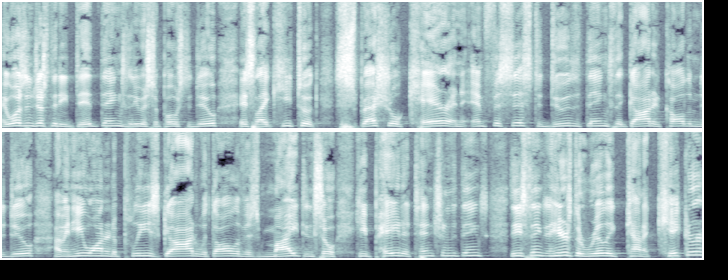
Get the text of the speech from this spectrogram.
It wasn't just that he did things that he was supposed to do. It's like he took special care and emphasis to do the things that God had called him to do. I mean, he wanted to please God with all of his might, and so he paid attention to things. These things, and here's the really kind of kicker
